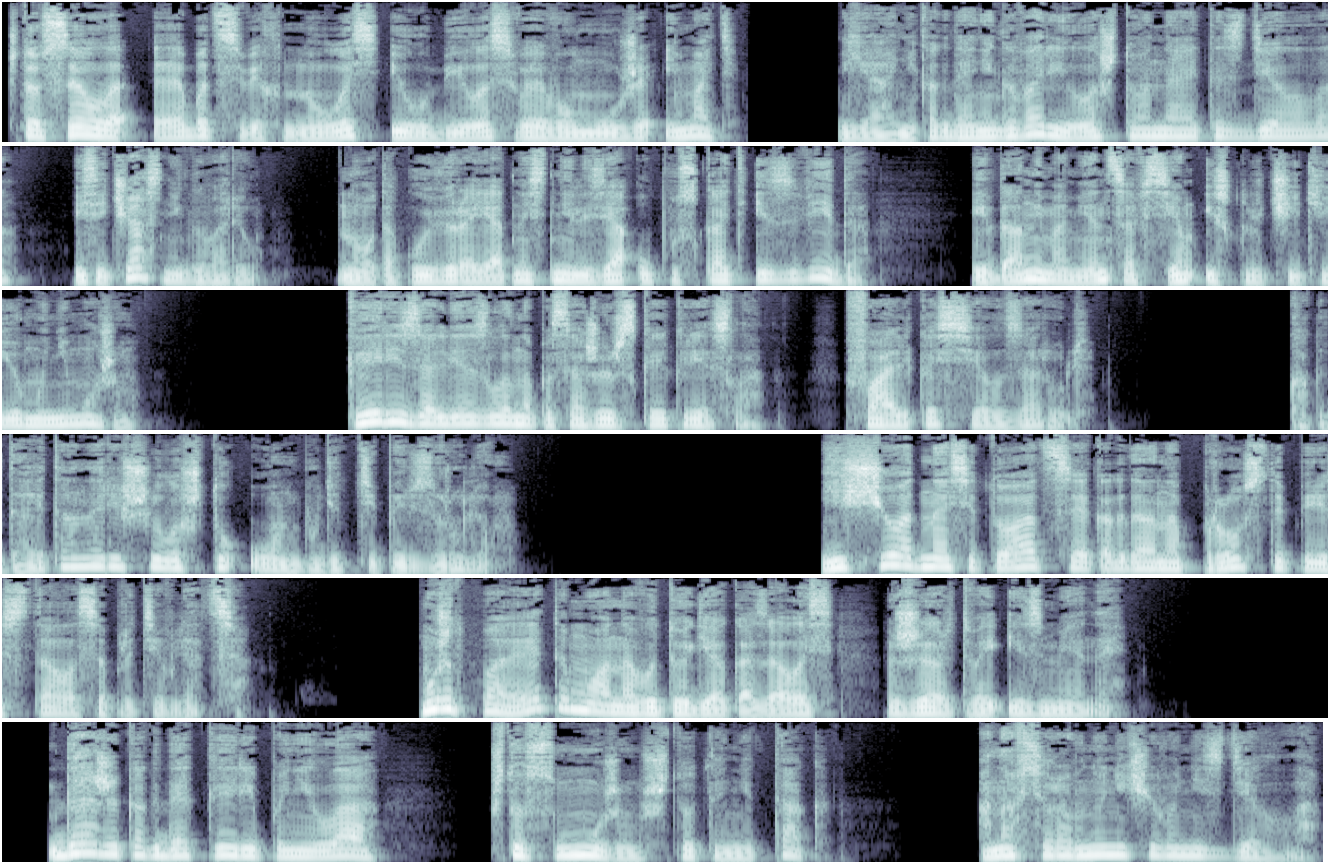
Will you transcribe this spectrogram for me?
что Селла Эббот свихнулась и убила своего мужа и мать. Я никогда не говорила, что она это сделала, и сейчас не говорю. Но такую вероятность нельзя упускать из вида, и в данный момент совсем исключить ее мы не можем. Кэрри залезла на пассажирское кресло. Фалька сел за руль. Когда это она решила, что он будет теперь за рулем? Еще одна ситуация, когда она просто перестала сопротивляться. Может, поэтому она в итоге оказалась жертвой измены. Даже когда Кэрри поняла, что с мужем что-то не так, она все равно ничего не сделала.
